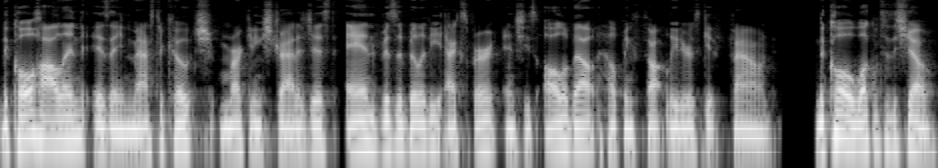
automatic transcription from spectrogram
Nicole Holland is a master coach, marketing strategist, and visibility expert, and she's all about helping thought leaders get found. Nicole, welcome to the show.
